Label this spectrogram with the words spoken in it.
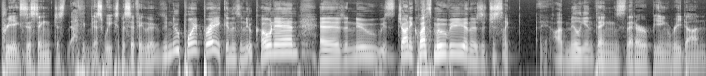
pre-existing, just I think this week specifically, there's a new Point Break and there's a new Conan and there's a new Jonny Quest movie and there's just like a million things that are being redone.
